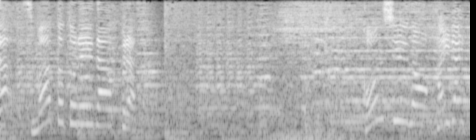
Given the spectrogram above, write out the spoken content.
ザ・スマートトレーダープラス。今週のハイライト。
